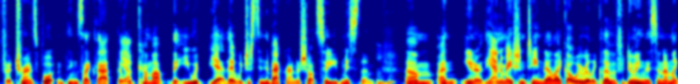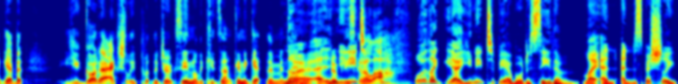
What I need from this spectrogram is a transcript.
for transport and things like that that Yeah. would come up that you would, yeah, they were just in the background of shots, so you'd miss them. Mhm. Um, and you know, the animation team, they're like, oh, we're really clever for doing this. And I'm like, yeah, but you got to actually put the jokes in or the kids aren't going to get them and No, then and nobody's going to- laugh. Well, like, yeah, you need to be able to see them. Like, and, and especially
